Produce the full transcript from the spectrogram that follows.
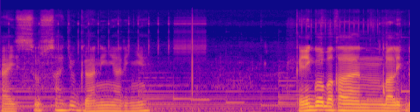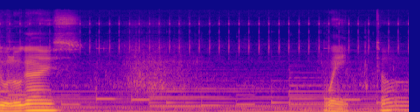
Guys susah juga nih nyarinya. Kayaknya gue bakalan balik dulu guys. Wait tuh.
